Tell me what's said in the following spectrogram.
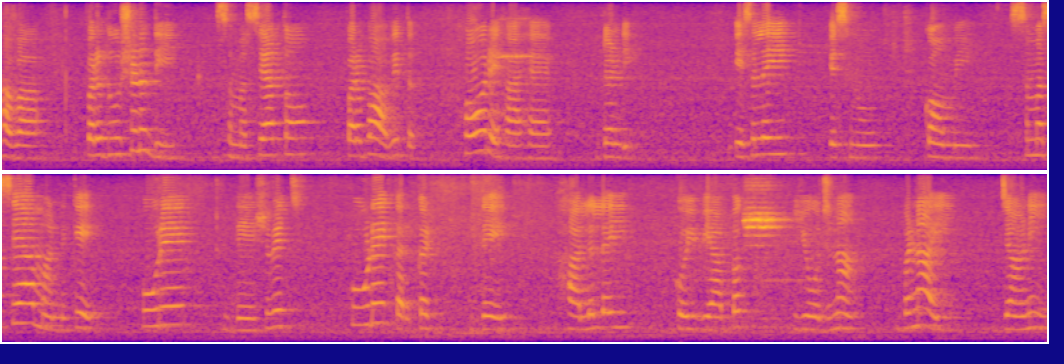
ਹਵਾ ਪ੍ਰਦੂਸ਼ਣ ਦੀ ਸਮੱਸਿਆ ਤੋਂ ਪ੍ਰਭਾਵਿਤ ਹੋ ਰਿਹਾ ਹੈ ਡੰਡੀ। ਇਸ ਲਈ ਇਸ ਨੂੰ ਕੌਮੀ ਸਮੱਸਿਆ ਮੰਨ ਕੇ ਪੂਰੇ ਦੇਸ਼ ਵਿੱਚ ਕੂੜੇ ਕਰਕਟ ਦੇ ਹੱਲ ਲਈ ਕੋਈ ਵਿਆਪਕ ਯੋਜਨਾ ਬਣਾਈ ਜਾਣੀ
